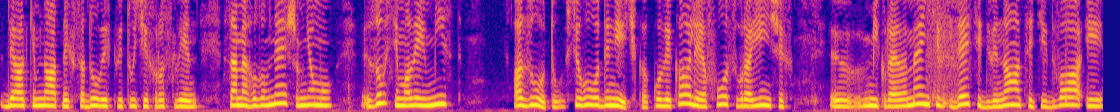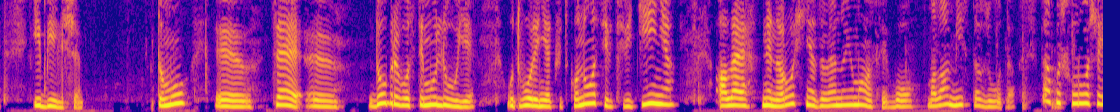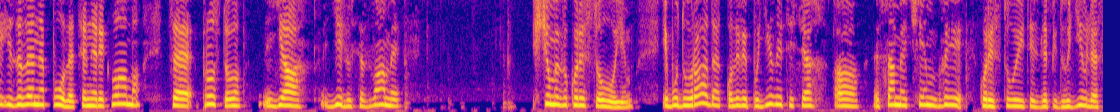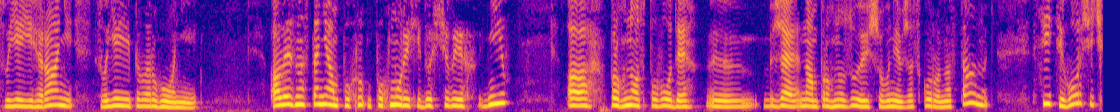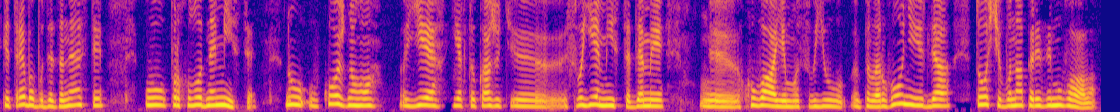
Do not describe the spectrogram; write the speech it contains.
для кімнатних садових квітучих рослин. Саме головне, що в ньому зовсім малий вміст азоту, всього одиничка, коли калія, фосфора і інших е, мікроелементів і 10, 12, і 2 і, і більше. Тому е, це добриво стимулює утворення квітконосів, цвітіння, але не нарощення зеленої маси, бо мала вміст азота. Також хороше і зелене поле це не реклама, це просто я ділюся з вами, що ми використовуємо. І буду рада, коли ви поділитеся, а саме чим ви користуєтесь для підгодівля своєї герані, своєї пеларгонії. Але з настанням похмурих і дощових днів, а прогноз погоди е, вже нам прогнозують, що вони вже скоро настануть. Всі ці горщички треба буде занести у прохолодне місце. Ну, у кожного є, як то кажуть, е, своє місце, де ми е, ховаємо свою пеларгонію для того, щоб вона перезимувала.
